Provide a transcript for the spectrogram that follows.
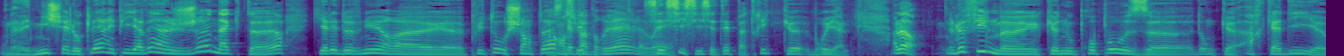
on avait Michel Auclair et puis il y avait un jeune acteur qui allait devenir euh, plutôt Ah, chanteur. C'était Ensuite, pas Bruel, c'est- ouais. Si, si, c'était Patrick Bruel. Alors, le film euh, que nous propose euh, donc Arcadie euh,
